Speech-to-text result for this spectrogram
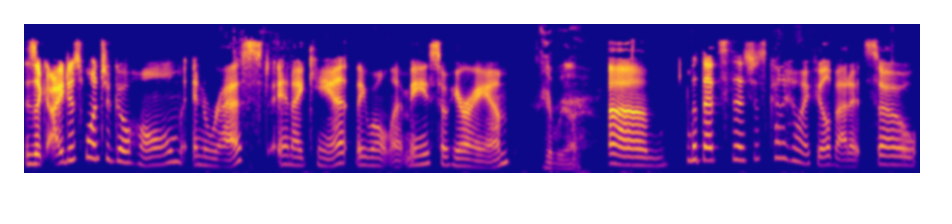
It's like I just want to go home and rest, and I can't. They won't let me, so here I am. Here we are. Um, but that's that's just kind of how I feel about it. So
